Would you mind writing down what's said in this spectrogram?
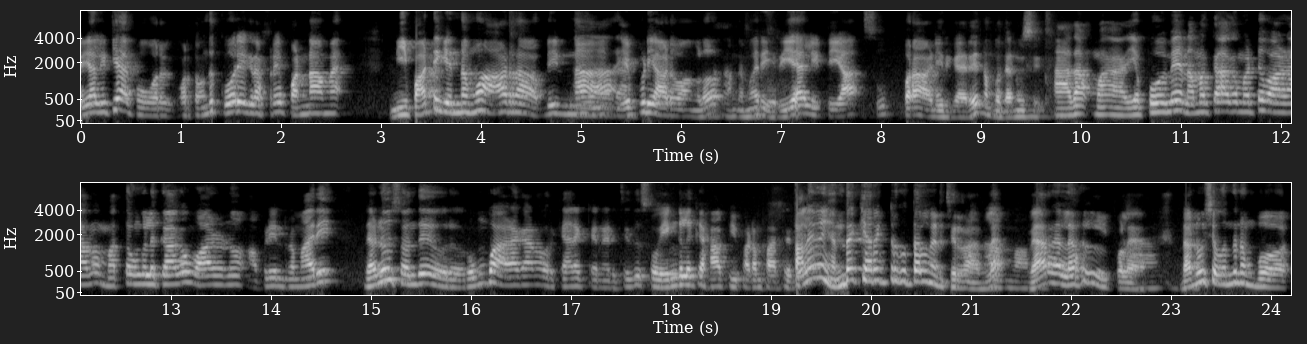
ரியாலிட்டியா இப்போ ஒரு ஒருத்த வந்து கோரியோகிராஃபரே பண்ணாம நீ பாட்டுக்கு என்னமோ ஆடுறா அப்படின்னா. எப்படி ஆடுவாங்களோ அந்த மாதிரி ரியாலிட்டியா சூப்பரா ஆடி இருக்காரு நம்ம தனுஷ் அதான் எப்பவுமே நமக்காக மட்டும் வாழாம மத்தவங்களுக்காக வாழணும் அப்படின்ற மாதிரி தனுஷ் வந்து ஒரு ரொம்ப அழகான ஒரு கேரக்டர் நடிச்சது. சோ எங்களுக்கு ஹாப்பி படம் பார்த்தது. தலைவன் எந்த கேரக்டர் கொடுத்தாலும் நடிச்சிடுறான்ல. ஆமா. வேற லெவல் போல. தனுஷை வந்து நம்ம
